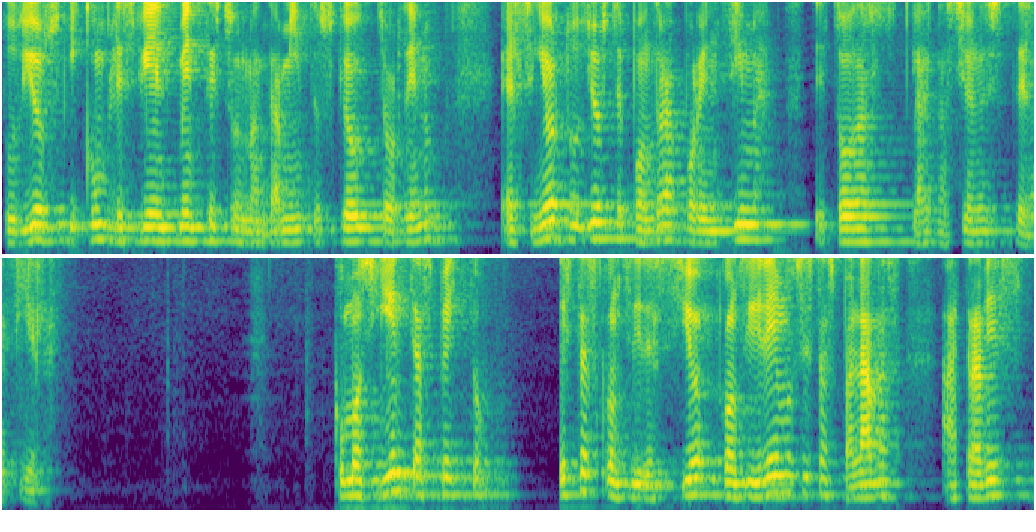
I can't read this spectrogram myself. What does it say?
tu Dios, y cumples fielmente estos mandamientos que hoy te ordeno, el Señor tu Dios te pondrá por encima de todas las naciones de la tierra. Como siguiente aspecto, estas consideremos estas palabras a través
